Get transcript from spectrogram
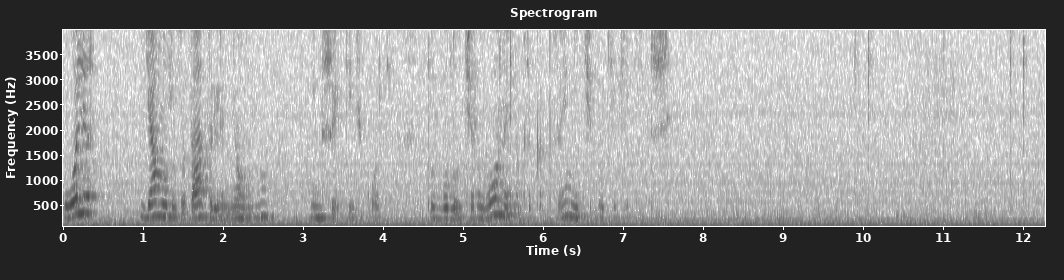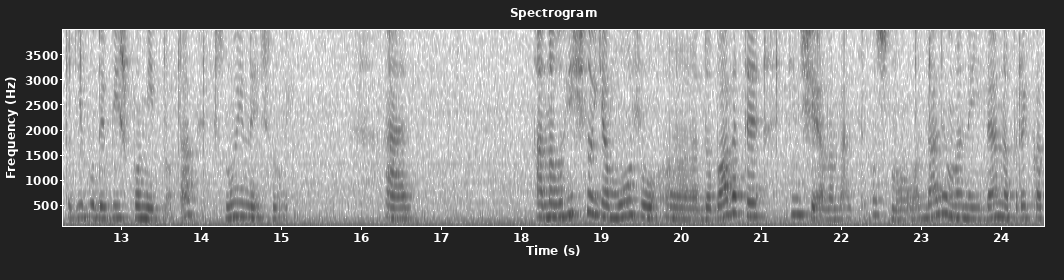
колір. Я можу задати для нього ну, інший якийсь колір. Тут було червоний, наприклад, синій чи будь-який інший. Тоді буде більш помітно, так? Існує, не існує. Е, Аналогічно я можу е, додати інші елементи. Основа. Далі у мене йде, наприклад,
